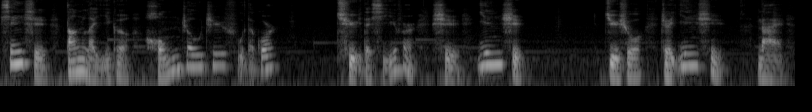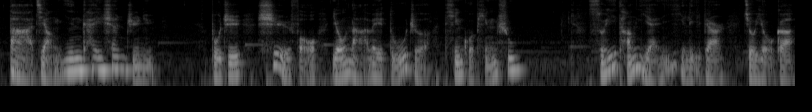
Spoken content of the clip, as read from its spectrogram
先是当了一个洪州知府的官儿，娶的媳妇儿是殷氏。据说这殷氏，乃大将殷开山之女。不知是否有哪位读者听过评书？《隋唐演义》里边就有个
